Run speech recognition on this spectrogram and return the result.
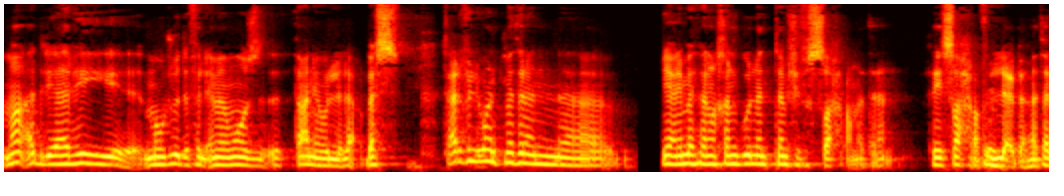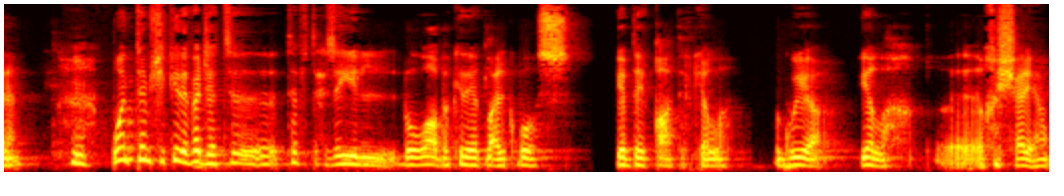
ما أدري هل هي موجودة في ال MMO الثانية ولا لا بس تعرف اللي وأنت مثلا آه، يعني مثلا خلينا نقول أنت تمشي في الصحراء مثلا في صحراء في اللعبة مثلا. وأنت تمشي كذا فجأة تفتح زي البوابة كذا يطلع لك boss يبدأ يقاتلك يلا اقوياء يلا آه، خش عليهم.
